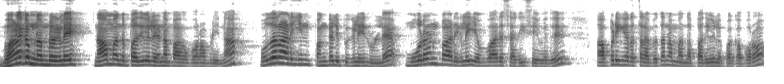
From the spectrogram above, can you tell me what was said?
வணக்கம் நண்பர்களே நாம் அந்த பதிவில் என்ன பார்க்க போகிறோம் அப்படின்னா முதலாளியின் பங்களிப்புகளில் உள்ள முரண்பாடுகளை எவ்வாறு சரி செய்வது அப்படிங்கிற தலைப்பை தான் நம்ம அந்த பதிவில் பார்க்க போகிறோம்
